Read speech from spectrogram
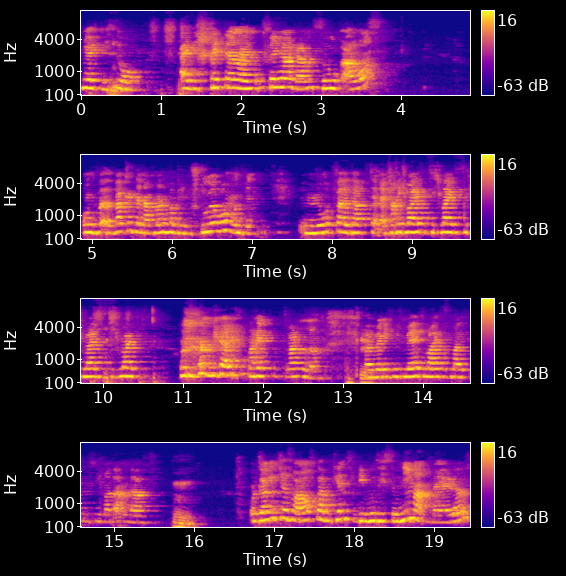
Wirklich so. Also ich strecke dann meinen Finger ganz hoch aus und wackelt dann auch manchmal mit dem Stuhl rum und wenn, im Notfall sagt dann einfach, ich weiß es, ich weiß es, ich weiß es, ich weiß es. Und dann werde ich meistens drangenommen. Weil Okay. wenn ich mich melde, weiß es meistens niemand anders. Hm. Und da gibt es ja so Aufgaben, kennst du die, wo sich so niemand meldet?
